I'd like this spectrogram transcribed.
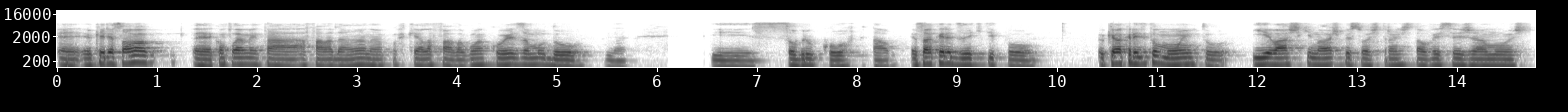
É, eu queria só é, complementar a fala da Ana, porque ela fala alguma coisa mudou, né? e sobre o corpo e tal. Eu só queria dizer que, tipo, o que eu acredito muito, e eu acho que nós, pessoas trans, talvez sejamos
